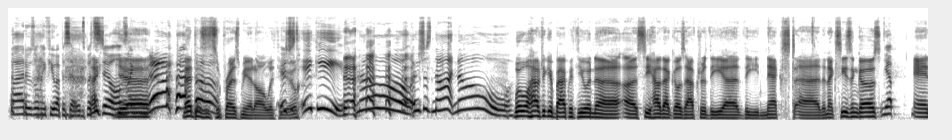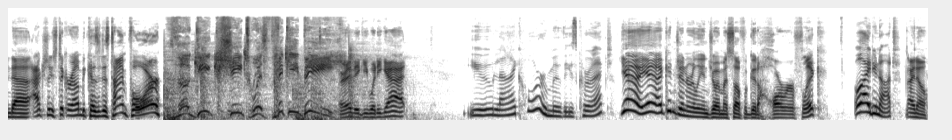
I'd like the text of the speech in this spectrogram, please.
Glad it was only a few episodes, but still, I was yeah, like, no. that doesn't surprise me at all with It was you. just icky. No, it was just not. No. Well, we'll have to get back with you and uh, uh, see how that goes after the uh, the next uh, the next season goes. Yep. And uh, actually stick around because it is time for. The Geek Sheet with Vicky B. All right, Vicky, what do you got? You like horror movies, correct? Yeah, yeah, I can generally enjoy myself a good horror flick. Well, I do not I know.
